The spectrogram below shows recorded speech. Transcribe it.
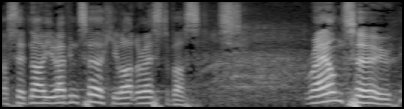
I said, no, you're having turkey like the rest of us. Round two.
